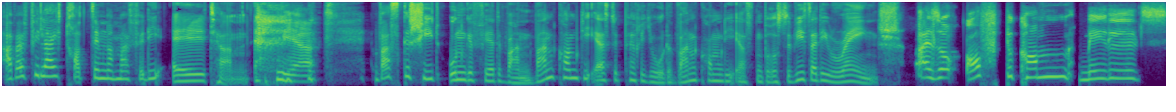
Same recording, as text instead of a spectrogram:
Aber vielleicht trotzdem nochmal für die Eltern. Ja. Was geschieht ungefähr wann? Wann kommt die erste Periode? Wann kommen die ersten Brüste? Wie ist da die Range? Also oft bekommen Mädels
